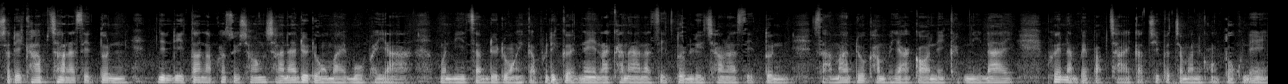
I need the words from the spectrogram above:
สวัสดีครับ ชาวราศีตุลยินดีต้อนรับเข้าสู่ช่องชาแนลดูดวงบายบูพยา วันนี้จะดูดวงให้กับผู้ที่เกิดในลัคนาราศีตุลหรือชาวราศีตุลสามารถดูคำพยากรณ์ในคลิปนี้ได้ เพื่อนำไปปรับใช้กับชีวิตประจำวันของตัวคุณเอง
